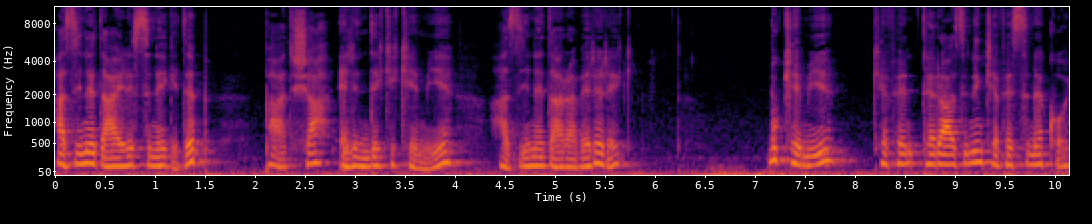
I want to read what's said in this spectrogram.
Hazine dairesine gidip padişah elindeki kemiği hazine dara vererek bu kemiği kefen, terazinin kefesine koy.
